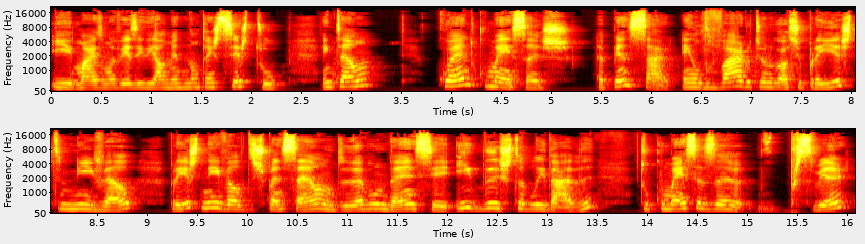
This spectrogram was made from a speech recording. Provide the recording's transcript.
E, mais uma vez, idealmente não tens de ser tu. Então, quando começas a pensar em levar o teu negócio para este nível, para este nível de expansão, de abundância e de estabilidade, tu começas a perceber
